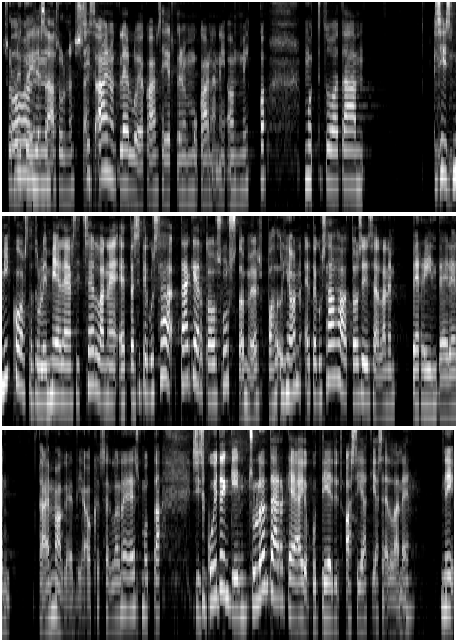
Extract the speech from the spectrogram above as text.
sun on. nykyisessä asunnossa. Siis ainut lelu, joka on siirtynyt mukana, niin on Mikko. Mutta tuota, siis Mikosta tuli mieleen sitten sellainen, että sitten kun sä, tämä kertoo susta myös paljon, että kun sä oot tosi sellainen perinteiden tai en mä oikein tiedä, onko se sellainen edes, mutta siis kuitenkin sulle on tärkeää joku tietyt asiat ja sellainen. Niin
